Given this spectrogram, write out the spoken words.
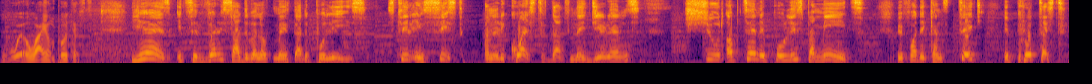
while on protest? Yes, it's a very sad development that the police still insist and request that Nigerians should obtain a police permit before they can stage a protest.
